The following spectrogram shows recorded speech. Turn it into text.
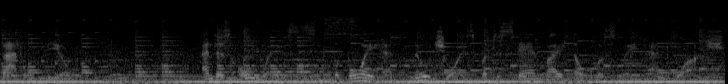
battlefield. And as always, the boy had no choice but to stand by helplessly and watch.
